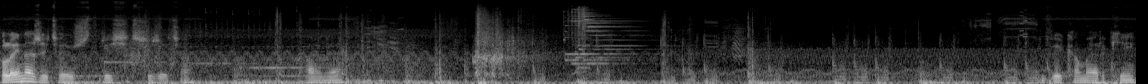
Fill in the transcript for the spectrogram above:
Kolejne życie, już 43 życia. Fajnie. Dwie kamerki.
